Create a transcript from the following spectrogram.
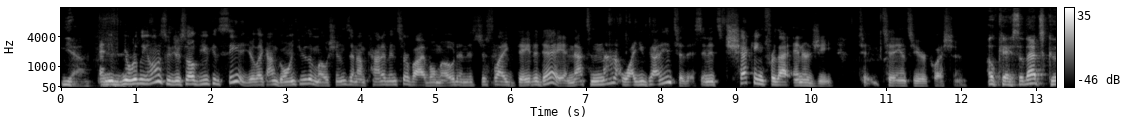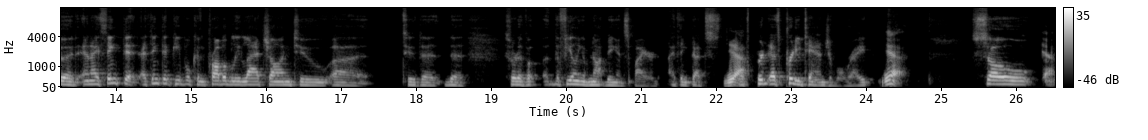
Yeah. And if you're really honest with yourself, you can see it. You're like, I'm going through the motions and I'm kind of in survival mode and it's just like day to day. And that's not why you got into this. And it's checking for that energy to, to answer your question. Okay, so that's good, and I think that I think that people can probably latch on to uh, to the the sort of uh, the feeling of not being inspired. I think that's yeah that's pretty that's pretty tangible, right? Yeah. So yeah,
